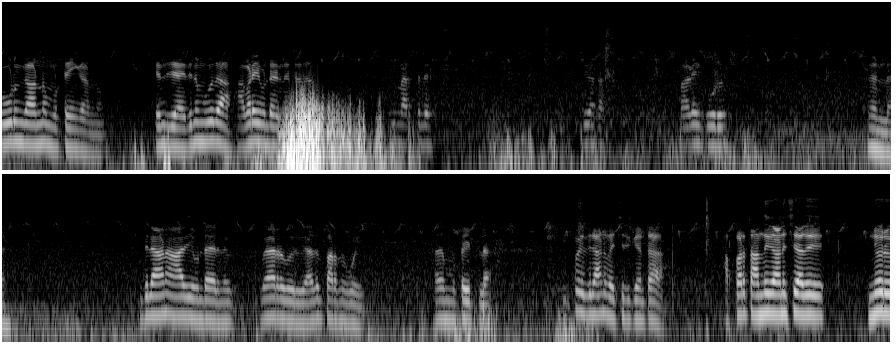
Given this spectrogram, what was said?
കൂടും കാണുന്നു മുട്ടയും കാണുന്നു. എന്ത് ചെയ്യാം ഇതിനു മുമ്പ് ഇതാ അവിടെയും ഉണ്ടായിരുന്നു. ഈ മരത്തിൽ മഴയും കൂട്. അല്ലേ ഇതിലാണ് ആദ്യം ഉണ്ടായിരുന്നത്. വേറൊരു കുരുവി അത് പറന്നു പോയി. അത് മുട്ടയിട്ടില്ല ഇപ്പോൾ ഇതിലാണ് വെച്ചിരിക്കുക കേട്ടാ. അപ്പുറത്ത് അന്ന് കാണിച്ച് അത് ഇനിയൊരു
